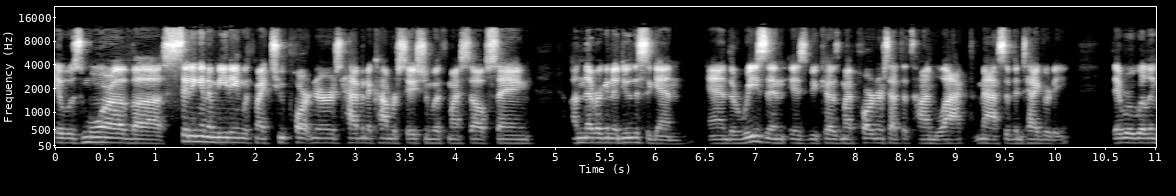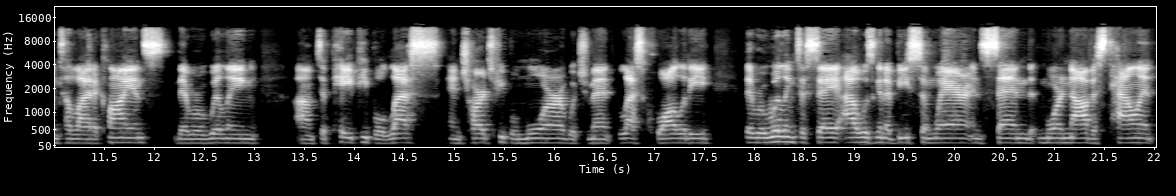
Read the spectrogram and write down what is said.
It was more of uh, sitting in a meeting with my two partners, having a conversation with myself, saying, I'm never going to do this again. And the reason is because my partners at the time lacked massive integrity. They were willing to lie to clients, they were willing um, to pay people less and charge people more, which meant less quality. They were willing to say, I was going to be somewhere and send more novice talent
